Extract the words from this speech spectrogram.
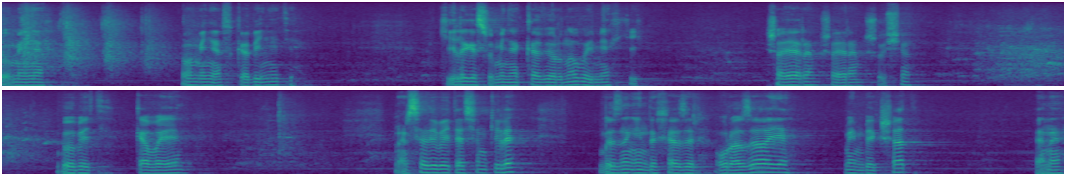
У меня, у меня в кабинете. Килогас, у меня ковер новый, мягкий. Шаярам, шаярам, шушу. Бұл бет КВН. Нәрсе деп айтасым келе, біздің енді қазір ораза айы, мен бек шат. Әне,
